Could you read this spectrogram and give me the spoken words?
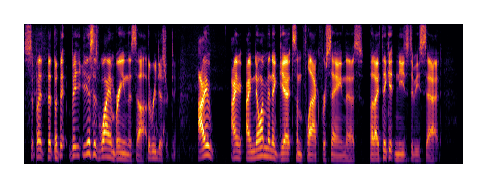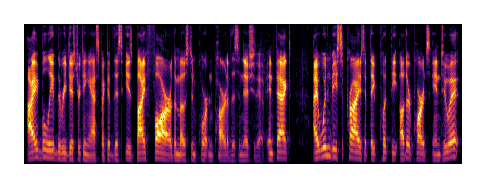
So, but but, the, but but this is why i'm bringing this up. The redistricting i i, I know i'm going to get some flack for saying this but i think it needs to be said I believe the redistricting aspect of this is by far the most important part of this initiative. In fact, I wouldn't be surprised if they put the other parts into it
